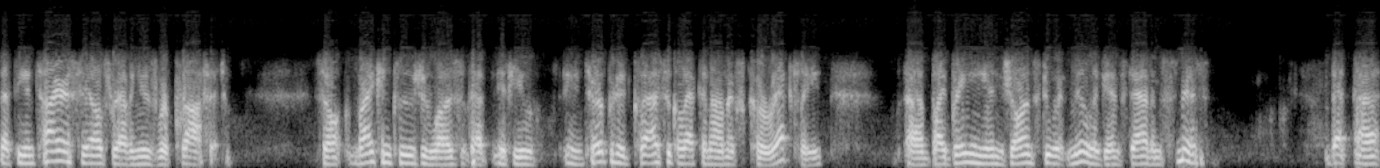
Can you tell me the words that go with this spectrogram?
that the entire sales revenues were profit. So my conclusion was that if you interpreted classical economics correctly, uh, by bringing in John Stuart Mill against Adam Smith, that uh,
